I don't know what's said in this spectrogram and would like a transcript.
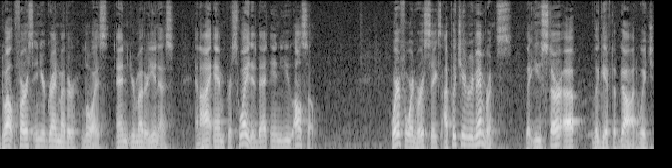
dwelt first in your grandmother Lois and your mother Eunice, and I am persuaded that in you also. Wherefore, in verse 6, I put you in remembrance that you stir up the gift of God, which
